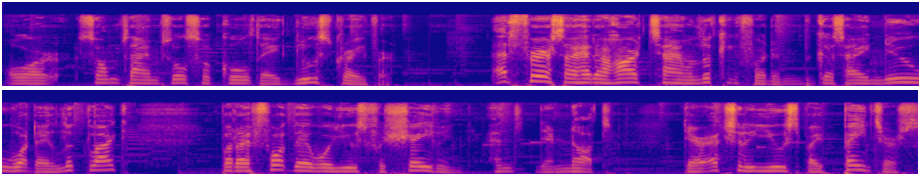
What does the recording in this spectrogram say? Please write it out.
or sometimes also called a glue scraper. At first I had a hard time looking for them because I knew what they looked like, but I thought they were used for shaving, and they're not. They're actually used by painters.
